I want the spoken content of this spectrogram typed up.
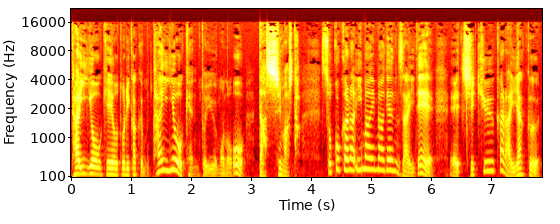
太陽系を取り囲む太陽圏というものを脱しました。そこから今今現在で、え地球から約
